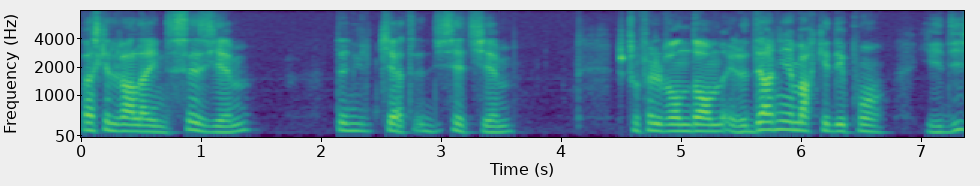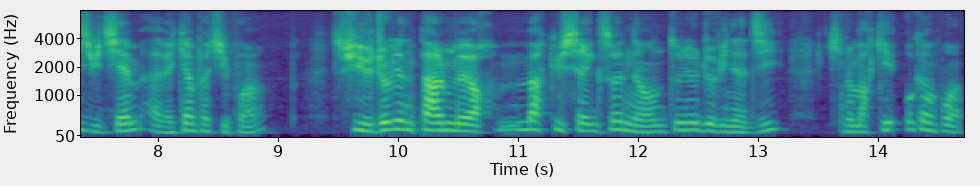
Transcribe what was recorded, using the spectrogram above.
Pascal Verlaine 16e, Daniel Kiat 17e, Stoffel Van Dorn est le dernier à marquer des points, il est 18e avec un petit point. Suivent Julian Palmer, Marcus Ericsson et Antonio Giovinazzi qui n'ont marqué aucun point.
